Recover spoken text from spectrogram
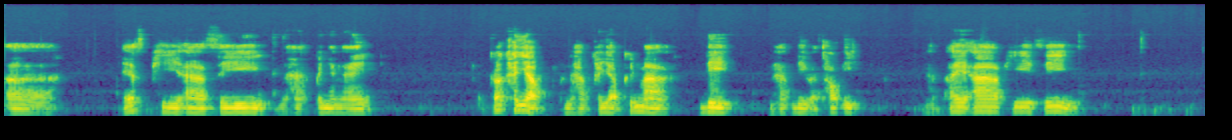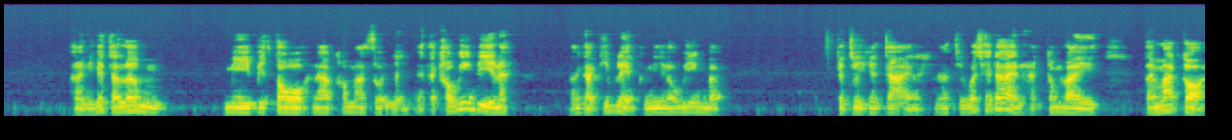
เอ่อ SPRC นะฮะเป็นยังไง ก็ขยับนะครับขยับขึ้นมาดีนะครับดีกว่าท็อปอีกนะครับ IRPC อันนี้ก็จะเริ่มมีปิโตนะครับเข้ามาส่วนหนึ่ง แต่เขาวิ่งดีนะ หลังจากที่เบรกตรงนี้แล้ววิ่งแบบกระจุยกระจายเลยนะถือว่าใช้ได้นะฮะกำไรไตรมาสก่อน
